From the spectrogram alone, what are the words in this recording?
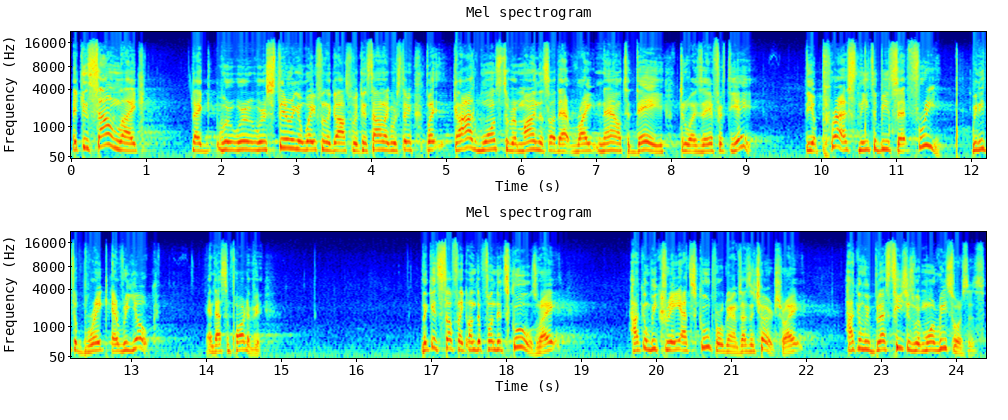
It can sound like like we're, we're, we're steering away from the gospel. It can sound like we're steering, but God wants to remind us of that right now, today, through Isaiah 58. The oppressed need to be set free. We need to break every yoke, and that's a part of it. Look at stuff like underfunded schools, right? How can we create at school programs as a church, right? How can we bless teachers with more resources?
